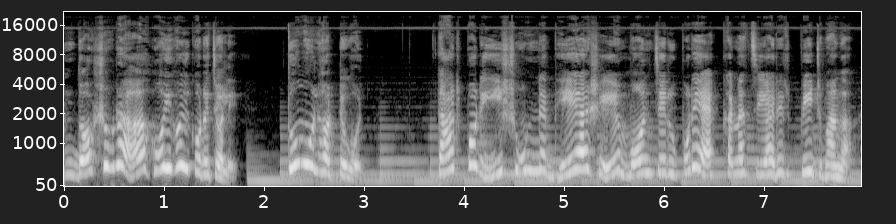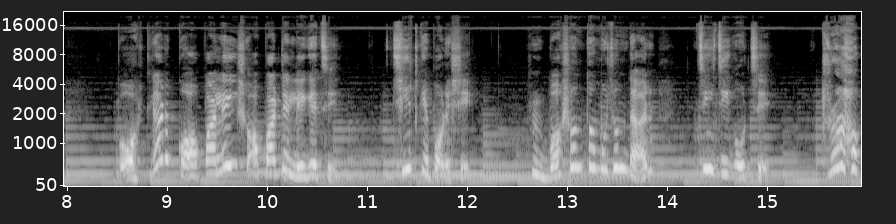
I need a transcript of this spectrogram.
দর্শকরা হই হই করে চলে, তুমুল হট্টগোল। তারপরেই শূন্যে ধেয়ে আসে মঞ্চের উপরে একখানা চেয়ারের পিঠ ভাঙা। পটলার কপালেই সপাটে লেগেছে। ছিটকে পড়ে সে। বসন্ত মজুমদার চিচি করছে, ড্রপ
